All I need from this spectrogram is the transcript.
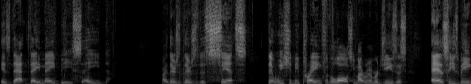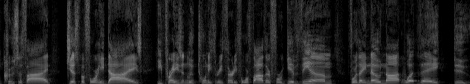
is that they may be saved. Right? There's, there's this sense that we should be praying for the lost. You might remember Jesus as he's being crucified, just before he dies, he prays in Luke 23 34, Father, forgive them, for they know not what they do.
